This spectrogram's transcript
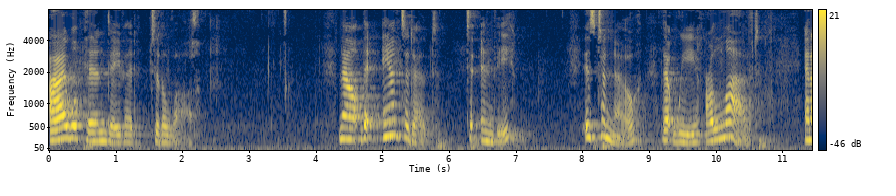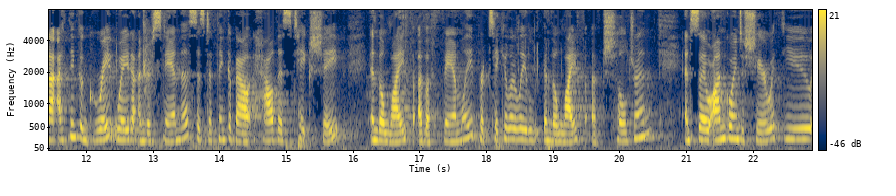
I will pin David to the wall. Now, the antidote to envy is to know that we are loved. And I, think a great way to understand this is to think about how this takes shape in the life of a family, particularly in the life of children. And so I'm going to share with you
